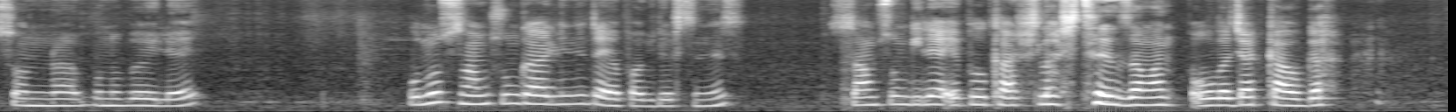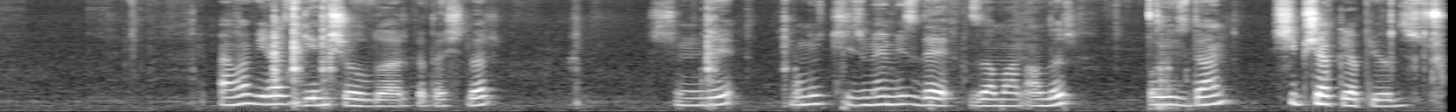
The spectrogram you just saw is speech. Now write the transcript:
Sonra bunu böyle. Bunu Samsung halini de yapabilirsiniz. Samsung ile Apple karşılaştığı zaman olacak kavga. Ama biraz geniş oldu arkadaşlar. Şimdi bunu çizmemiz de zaman alır. O yüzden şipşak yapıyoruz.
